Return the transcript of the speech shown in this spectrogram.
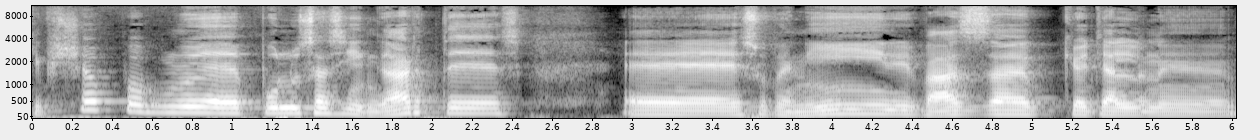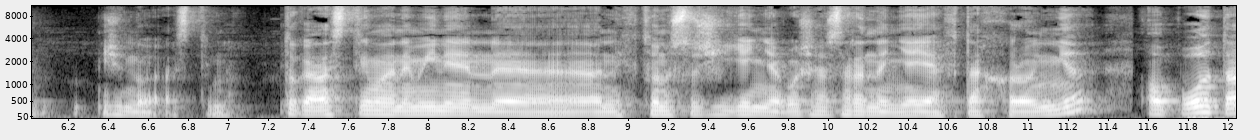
gift shop όπου ε, πουλούσαν συγκάρτες, ε, σουβενίρ, βάζα και ό,τι άλλο είναι είχε το κατάστημα. Το κατάστημα έμεινε ε, ανοιχτό στο 1949 για 7 χρόνια οπότε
